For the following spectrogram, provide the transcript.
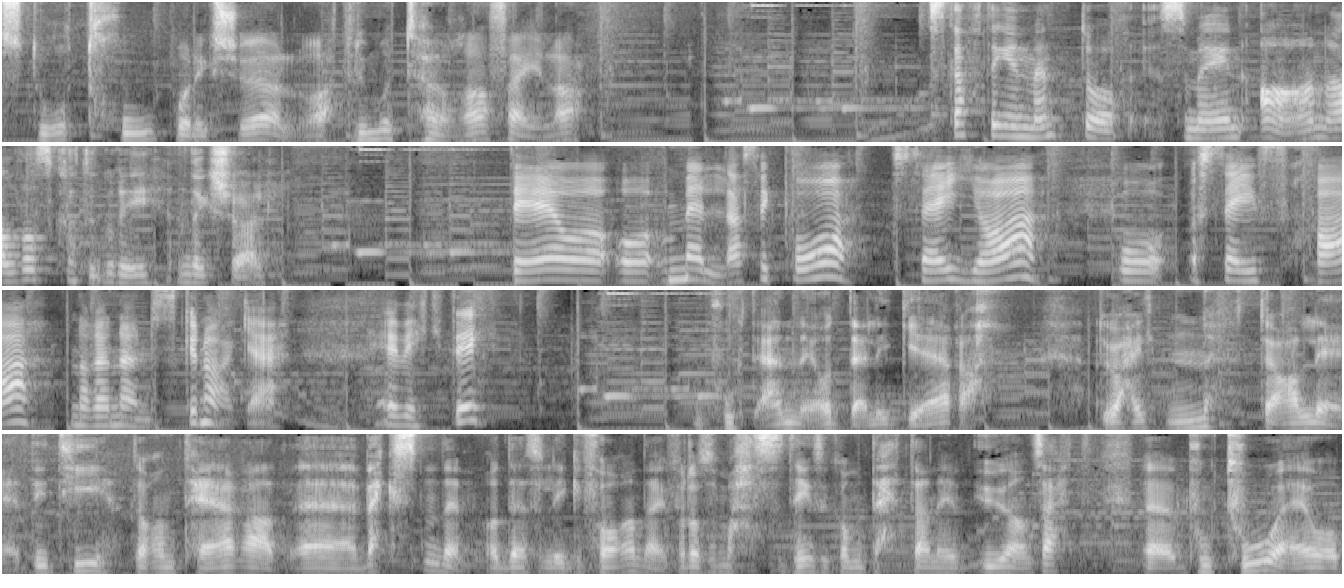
stor tro på deg sjøl, og at du må tørre å feile. Skaff deg en mentor som er i en annen alderskategori enn deg sjøl. Det å, å, melde seg på, si ja og, og si fra når en ønsker noe, er viktig. Punkt N er å delegere. Du er helt nødt til å ha ledig tid til å håndtere eh, veksten din og det som ligger foran deg. For det er så masse ting som kommer dettende inn uansett. Eh, punkt to er å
